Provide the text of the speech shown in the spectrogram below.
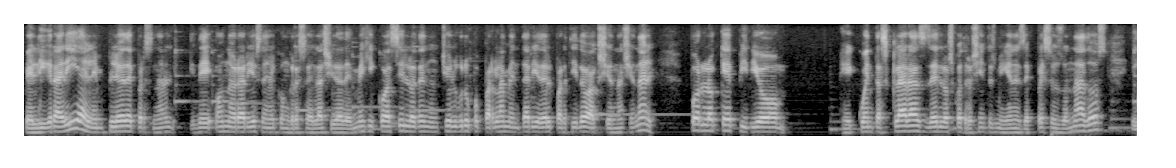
peligraría el empleo de personal de honorarios en el Congreso de la Ciudad de México. Así lo denunció el grupo parlamentario del Partido Acción Nacional, por lo que pidió eh, cuentas claras de los 400 millones de pesos donados y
